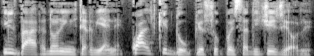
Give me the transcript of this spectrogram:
il VAR non interviene. Qualche dubbio su questa decisione.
